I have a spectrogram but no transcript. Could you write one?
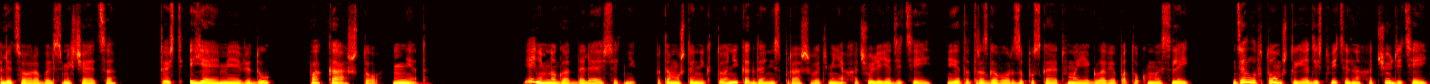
Лицо Арабель смягчается. «То есть я имею в виду, пока что нет». Я немного отдаляюсь от них, потому что никто никогда не спрашивает меня, хочу ли я детей, и этот разговор запускает в моей голове поток мыслей. Дело в том, что я действительно хочу детей.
